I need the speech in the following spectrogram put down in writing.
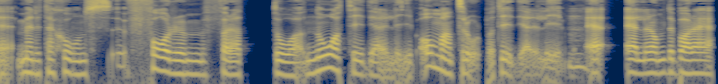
eh meditationsform för att då nå tidigare liv, om man tror på tidigare liv. Mm. Eh, eller om det bara är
